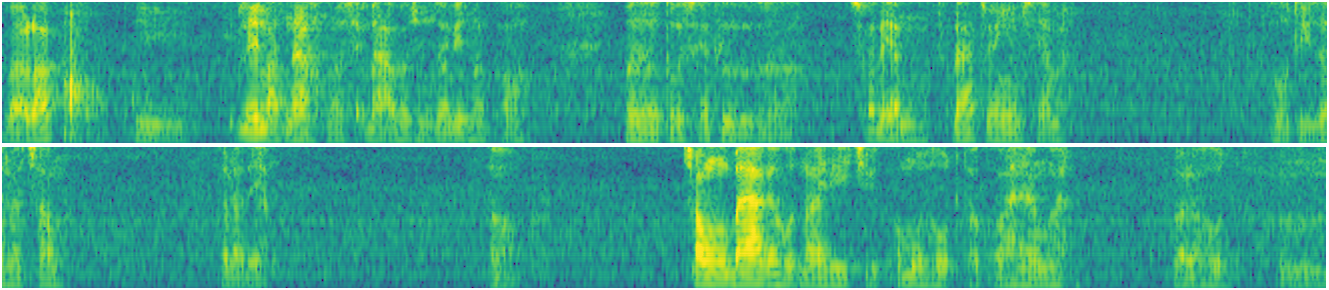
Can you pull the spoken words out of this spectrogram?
vào lắc thì lên mặt nào nó sẽ báo cho chúng ta biết mặt đó. Bây giờ tôi sẽ thử ờ, xoa đèn flash cho anh em xem hột thì rất là trong rất là đẹp. Đó. Trong ba cái hột này thì chỉ có một hột là có hàng thôi. Gọi là hột um,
